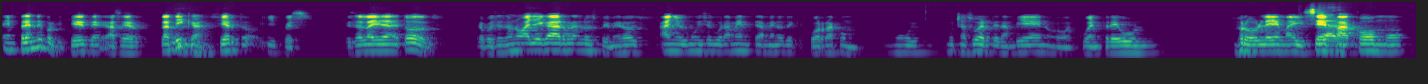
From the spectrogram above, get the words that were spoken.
emprende porque quiere hacer platica, ¿cierto? Y pues esa es la idea de todos. Pero pues eso no va a llegar en los primeros años muy seguramente, a menos de que corra con muy, mucha suerte también o encuentre un problema y sepa cómo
